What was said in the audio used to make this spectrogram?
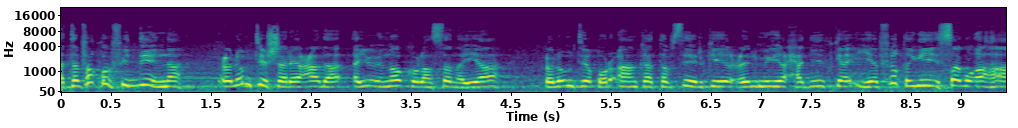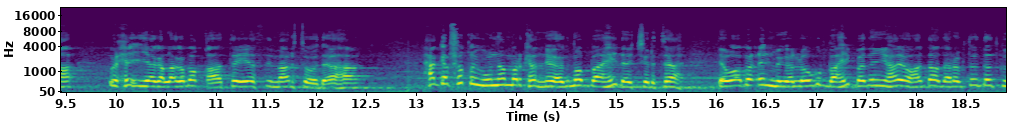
atafaquh fiddiinna culumtii shareecada ayuu inoo kulansanayaa culumtii qur'aanka tafsiirkii cilmigii xadiidka iyo fiqigii isagu ahaa wixii iyaga lagaba qaatay ee himaartooda ahaa. Xagga fiqiguna markaan eegno baahida jirta dee waaba cilmiga loogu baahi badan yahay oo haddaad aragto dadku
